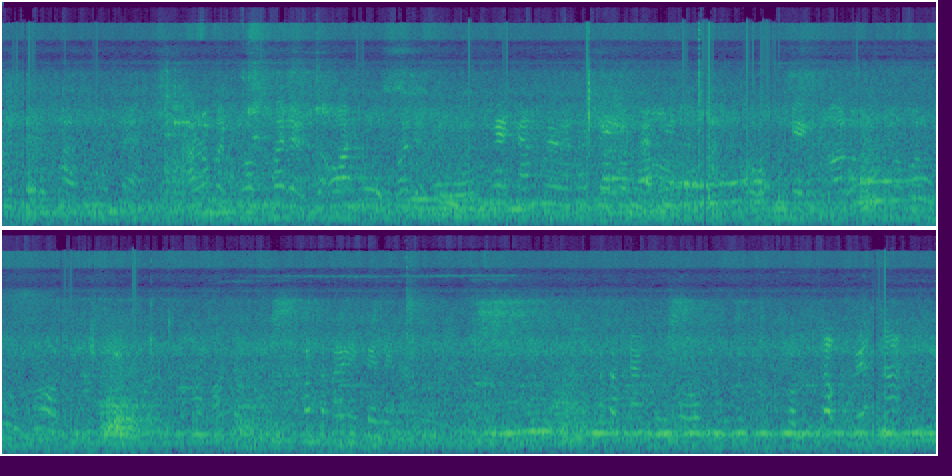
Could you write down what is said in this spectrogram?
มีเป็นลูกค้าทุกแบบเอาแล้วมันชมเขาเดี๋ยวจะอ้อนลูกเขาเดี๋ยวแค่จำไม่ได้เขาเก่งแบบนี้เขาเก่งเนาะแล้วก็อ้อนลูกเขาเขาจะเขาจะไม่เป็นเลยนะเขาจะการเป็นโต ผมจบวิทย์นะยั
